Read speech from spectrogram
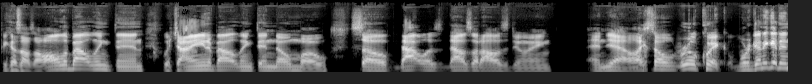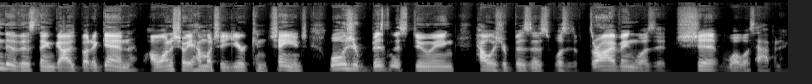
because I was all about LinkedIn, which I ain't about LinkedIn no mo. So that was that was what I was doing. And yeah, like so real quick, we're gonna get into this thing, guys. But again, I want to show you how much a year can change. What was your business doing? How was your business? Was it thriving? Was it shit? What was happening?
